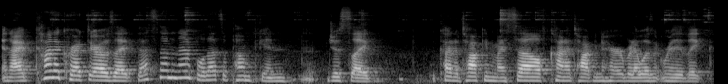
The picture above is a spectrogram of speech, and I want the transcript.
and I kind of corrected her. I was like, that's not an apple, that's a pumpkin. Just like kind of talking to myself, kind of talking to her, but I wasn't really like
